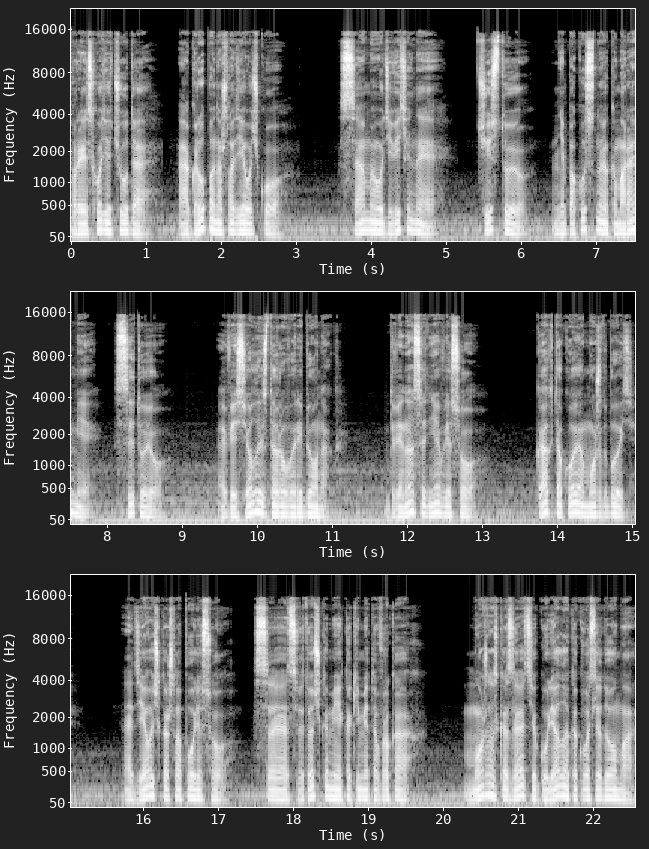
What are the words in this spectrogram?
Происходит чудо. А группа нашла девочку. Самое удивительное – чистую, не покусанную комарами, сытую. Веселый здоровый ребенок. 12 дней в лесу. Как такое может быть? Девочка шла по лесу, с цветочками какими-то в руках. Можно сказать, гуляла как возле дома.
